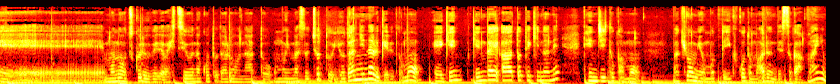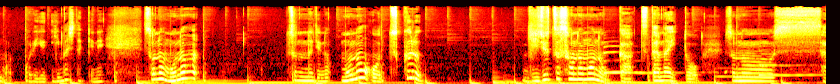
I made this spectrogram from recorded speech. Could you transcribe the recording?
えー、ものを作る上では必要なことだろうなと思います。ちょっと余談になるけれども、えー、現代アート的なね展示とかも、まあ、興味を持っていくこともあるんですが前にもこれ言いましたっけね。そのものその何て言うの？ものを作る技術そのものが拙いとそのさ、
